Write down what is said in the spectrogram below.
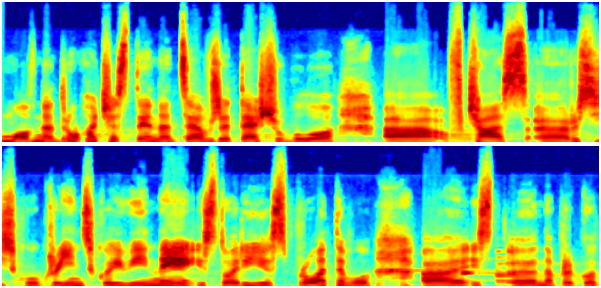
умовна друга частина це вже те, що було е, в час е, російсько-української війни, історії спротиву. Е, е, наприклад,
